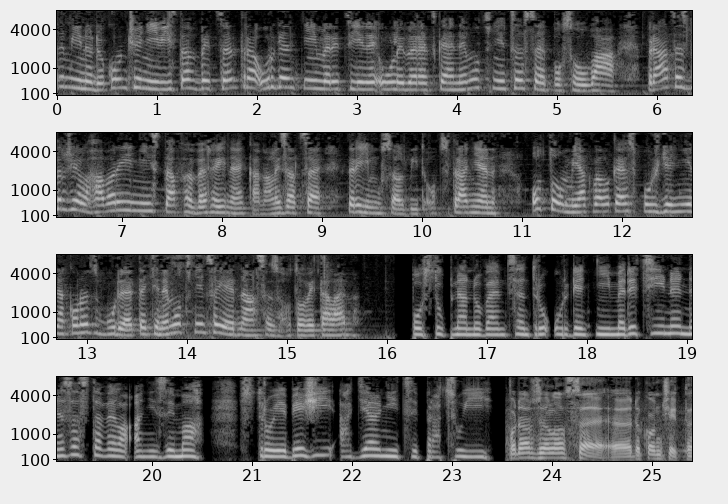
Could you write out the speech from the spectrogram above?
Termín dokončení výstavby Centra urgentní medicíny u Liberecké nemocnice se posouvá. Práce zdržel havarijní stav veřejné kanalizace, který musel být odstraněn. O tom, jak velké spoždění nakonec bude, teď nemocnice jedná se zhotovitelem. Postup na novém centru urgentní medicíny nezastavila ani zima. Stroje běží a dělníci pracují. Podařilo se eh, dokončit eh,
